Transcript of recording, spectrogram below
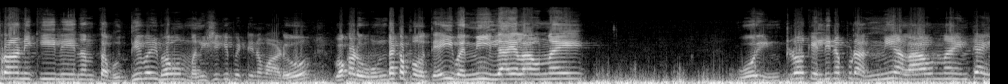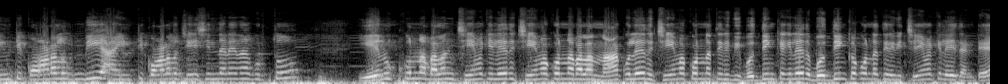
ప్రాణికి లేనంత బుద్ధి వైభవం మనిషికి పెట్టినవాడు ఒకడు ఉండకపోతే ఇవన్నీ ఇలా ఎలా ఉన్నాయి? ఓ ఇంట్లోకి వెళ్ళినప్పుడు అన్నీ అలా ఉన్నాయంటే ఆ ఇంటి కోడలు ఉంది ఆ ఇంటి కోడలు చేసిందనేనా గుర్తు. ఏనుక్కున్న బలం చీమకి లేదు చీమకున్న బలం నాకు లేదు చీమకున్న తెలివి బొద్దింకకి లేదు బొద్దింకకున్న తెలివి చీమకి లేదంటే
